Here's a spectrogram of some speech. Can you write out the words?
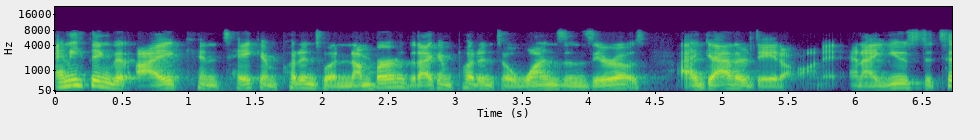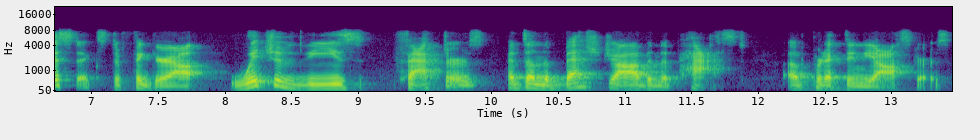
Anything that I can take and put into a number that I can put into ones and zeros, I gather data on it and I use statistics to figure out which of these factors have done the best job in the past of predicting the Oscars.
